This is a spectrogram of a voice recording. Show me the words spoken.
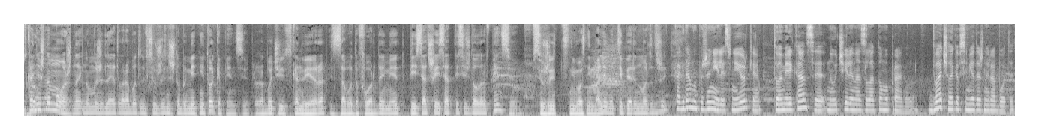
скромно. Конечно, можно, но мы же для этого работали всю жизнь, чтобы иметь не только пенсию. Рабочий с конвейера из завода Форда имеет 50-60 тысяч долларов пенсию. Всю жизнь с него снимали, вот теперь он может жить. Когда мы поженились в Нью-Йорке, то американцы научили нас золотому правилу. Два человека в семье должны работать.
